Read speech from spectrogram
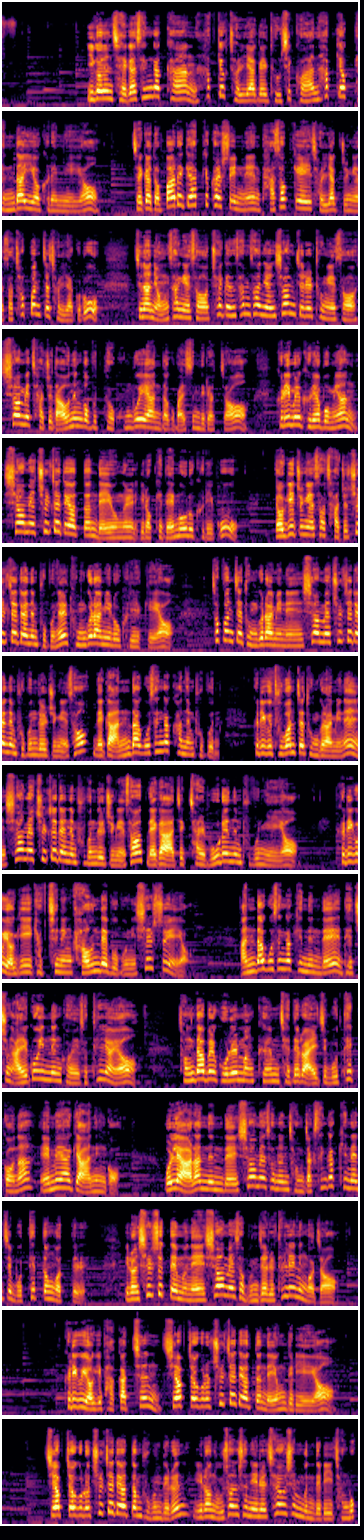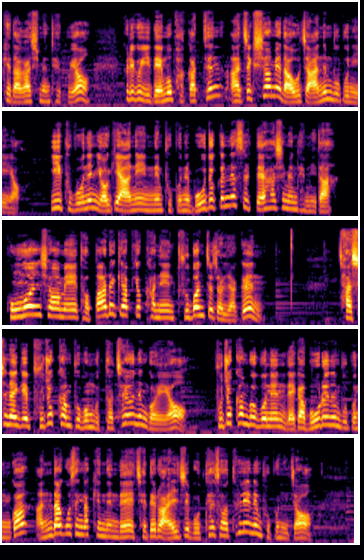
이거는 제가 생각한 합격 전략을 도식화한 합격 벤다이어그램이에요. 제가 더 빠르게 합격할 수 있는 다섯 개의 전략 중에서 첫 번째 전략으로 지난 영상에서 최근 3, 4년 시험지를 통해서 시험에 자주 나오는 것부터 공부해야 한다고 말씀드렸죠. 그림을 그려보면 시험에 출제되었던 내용을 이렇게 네모로 그리고 여기 중에서 자주 출제되는 부분을 동그라미로 그릴게요. 첫 번째 동그라미는 시험에 출제되는 부분들 중에서 내가 안다고 생각하는 부분, 그리고 두 번째 동그라미는 시험에 출제되는 부분들 중에서 내가 아직 잘 모르는 부분이에요. 그리고 여기 겹치는 가운데 부분이 실수예요. 안다고 생각했는데 대충 알고 있는 거에서 틀려요. 정답을 고를 만큼 제대로 알지 못했거나 애매하게 아는 거, 원래 알았는데 시험에서는 정작 생각해내지 못했던 것들, 이런 실수 때문에 시험에서 문제를 틀리는 거죠. 그리고 여기 바깥은 지엽적으로 출제되었던 내용들이에요. 지엽적으로 출제되었던 부분들은 이런 우선순위를 채우신 분들이 정복해 나가시면 되고요. 그리고 이 네모 바깥은 아직 시험에 나오지 않은 부분이에요. 이 부분은 여기 안에 있는 부분을 모두 끝냈을 때 하시면 됩니다. 공무원 시험에 더 빠르게 합격하는 두 번째 전략은 자신에게 부족한 부분부터 채우는 거예요. 부족한 부분은 내가 모르는 부분과 안다고 생각했는데 제대로 알지 못해서 틀리는 부분이죠.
